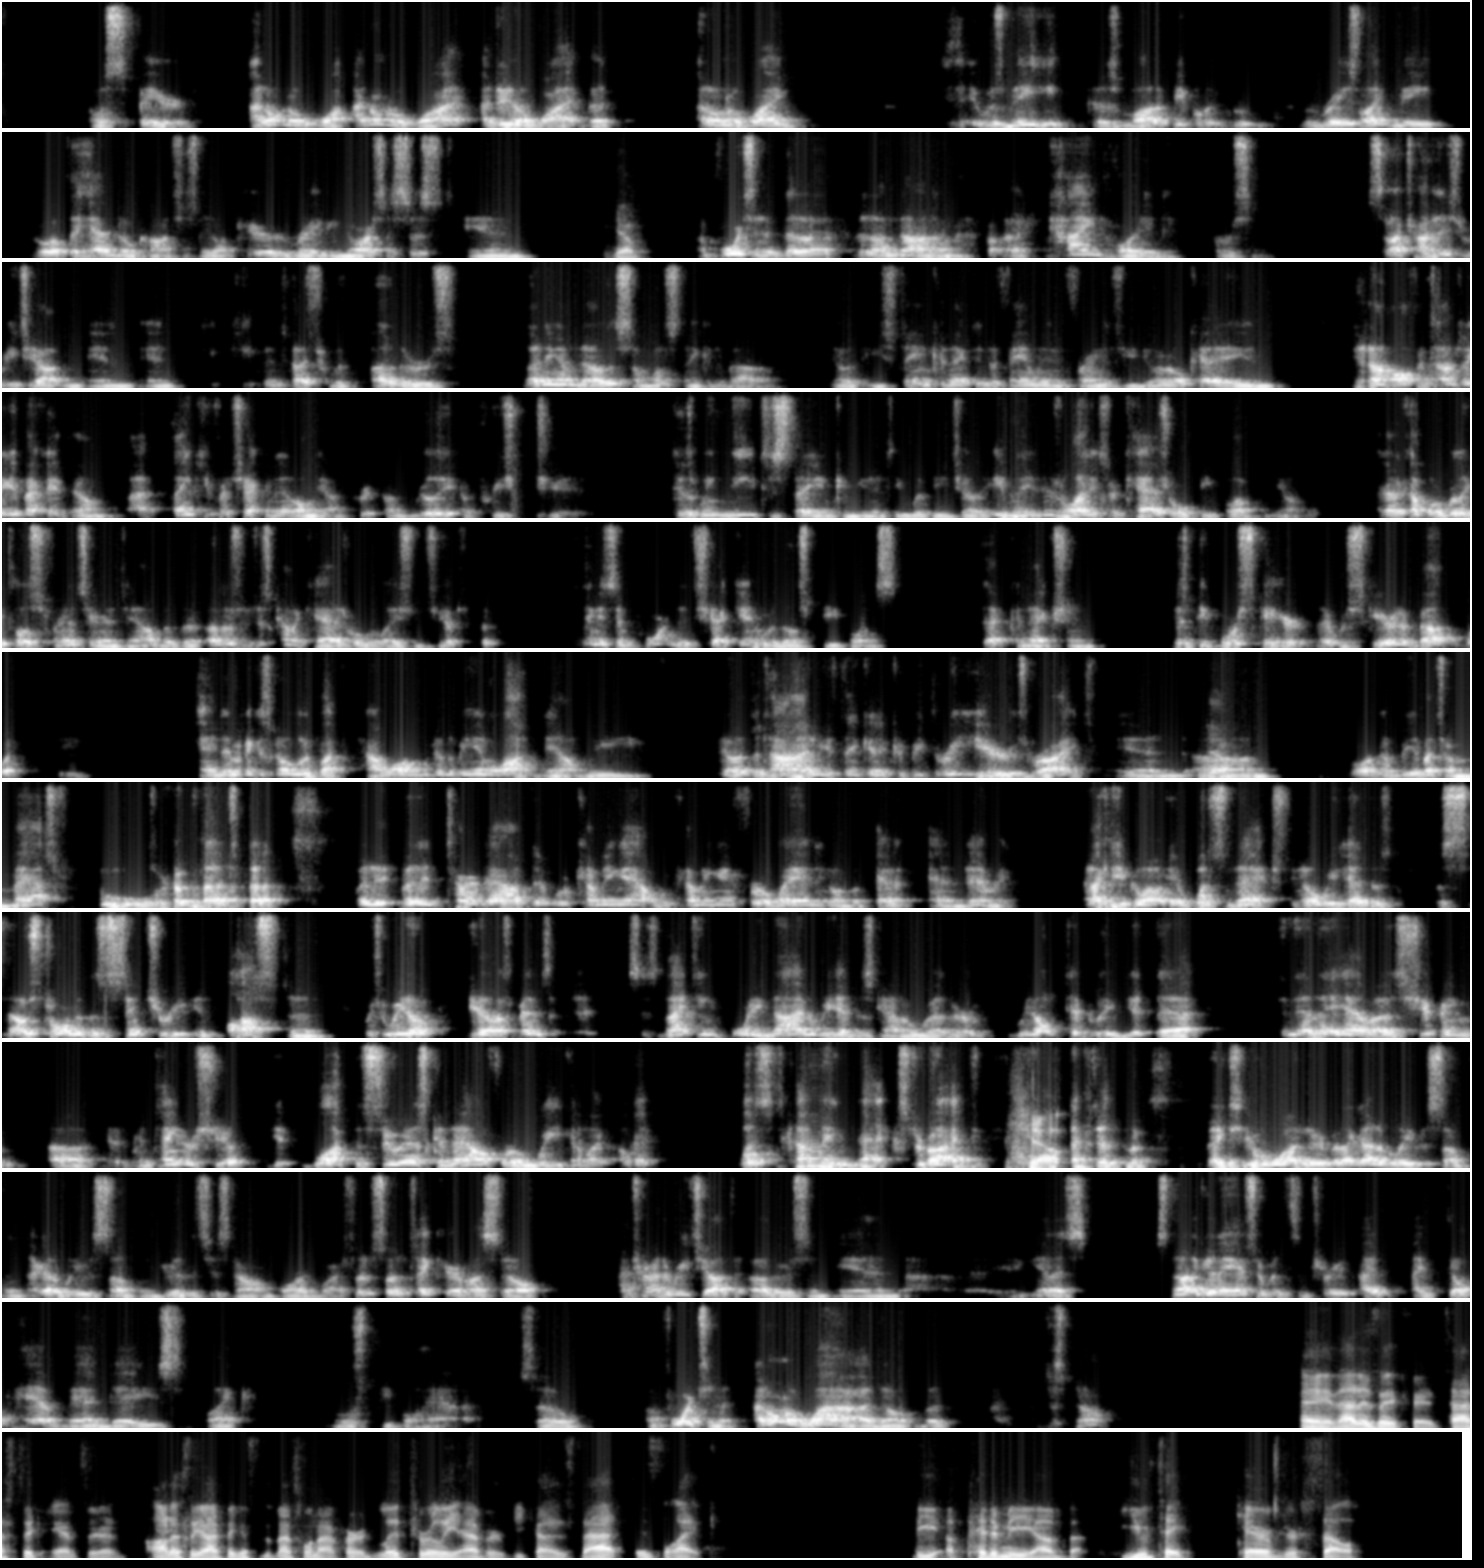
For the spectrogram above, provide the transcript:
I was spared. I don't know why. I don't know why. I do know why, but I don't know why it was me because a lot of people that were raised like me grow up, they have no conscience. They don't care. They're raving narcissists. And yep. I'm fortunate that, I, that I'm not. I'm a kind hearted person. So I try to just reach out and, and, and keep in touch with others, letting them know that someone's thinking about them you know, you staying connected to family and friends. You're doing okay. And, you know, oftentimes I get back at them. Thank you for checking in on me. I, pre- I really appreciate it because we need to stay in community with each other. Even if there's a lot of these are casual people, you know, I got a couple of really close friends here in town, but the others are just kind of casual relationships. But I think it's important to check in with those people and that connection because people were scared. They were scared about what the pandemic is going to look like. How long we're going to be in a lockdown. We you know, at the time, you're thinking it could be three years, right? And yeah. um, we're going to be a bunch of mass fools. but, uh, but, it, but it turned out that we're coming out. We're coming in for a landing on the pan- pandemic. And I keep going, okay, what's next? You know, we had this, the snowstorm of the century in Austin, which we don't, you know, it's been since 1949 we had this kind of weather. We don't typically get that. And then they have a shipping uh, container ship get blocked the Suez Canal for a week. I'm like, okay, what's coming next, right? Yeah. That just makes you wonder, but I got to believe it's something. I got to believe it's something good. It's just how I'm hardwired. So, so to take care of myself, I try to reach out to others, and and uh, again, it's it's not a good answer, but it's the truth. I I don't have bad days like most people have. So I'm fortunate. I don't know why I don't, but I just don't. Hey, that is a fantastic answer. And honestly, I think it's the best one I've heard literally ever because that is like the epitome of you take care of yourself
